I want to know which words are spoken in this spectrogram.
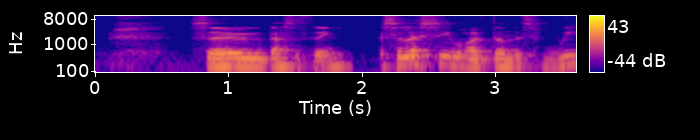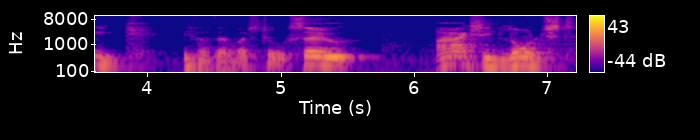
so that's the thing. So let's see what I've done this week. If I've done much at all. So I actually launched,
